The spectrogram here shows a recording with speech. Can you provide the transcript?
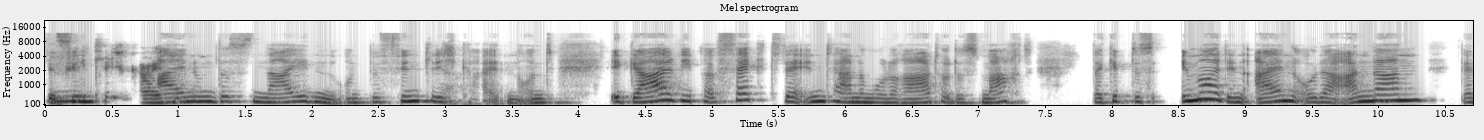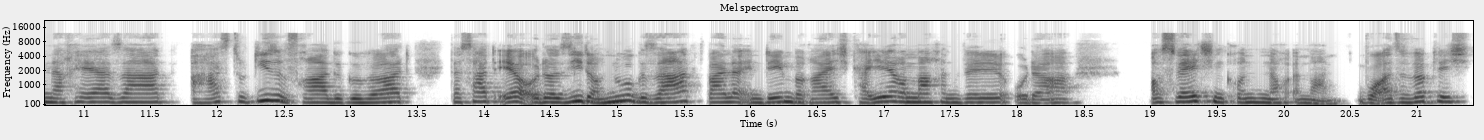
Befindlichkeiten. einem das Neiden und Befindlichkeiten. Ja. Und egal wie perfekt der interne Moderator das macht, da gibt es immer den einen oder anderen, der nachher sagt, hast du diese Frage gehört? Das hat er oder sie doch nur gesagt, weil er in dem Bereich Karriere machen will oder aus welchen Gründen auch immer. Wo also wirklich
